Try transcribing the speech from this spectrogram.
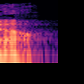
now.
